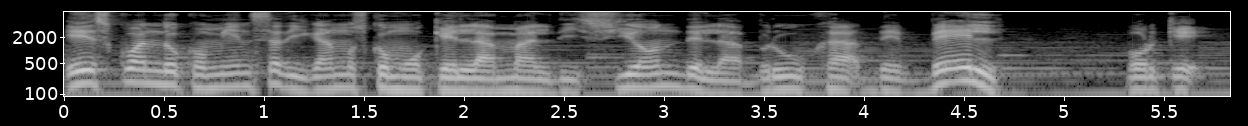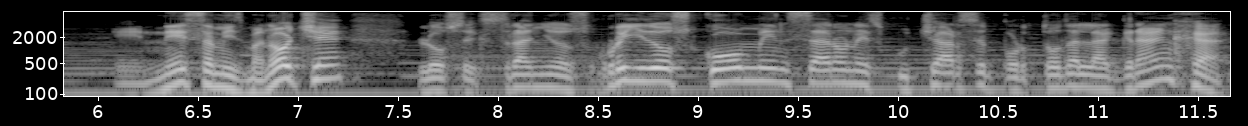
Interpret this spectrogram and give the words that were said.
es cuando comienza, digamos, como que la maldición de la bruja de Bell, porque en esa misma noche los extraños ruidos comenzaron a escucharse por toda la granja.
